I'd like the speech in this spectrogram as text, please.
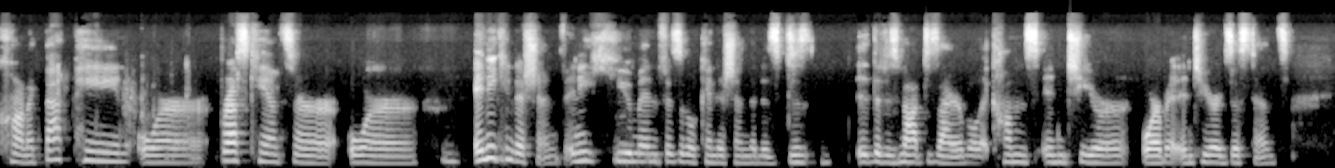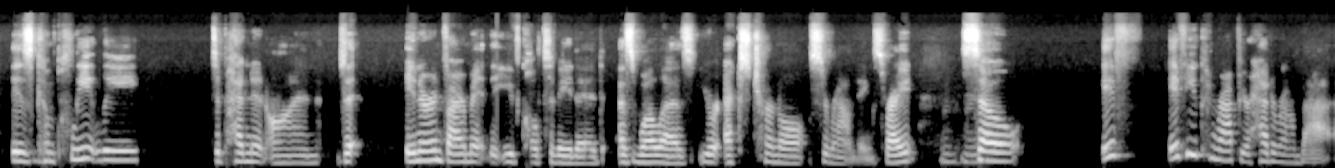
chronic back pain or breast cancer or any condition any human physical condition that is that is not desirable that comes into your orbit into your existence is Mhm. completely dependent on the inner environment that you've cultivated as well as your external surroundings right Mhm. so if if you can wrap your head around that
